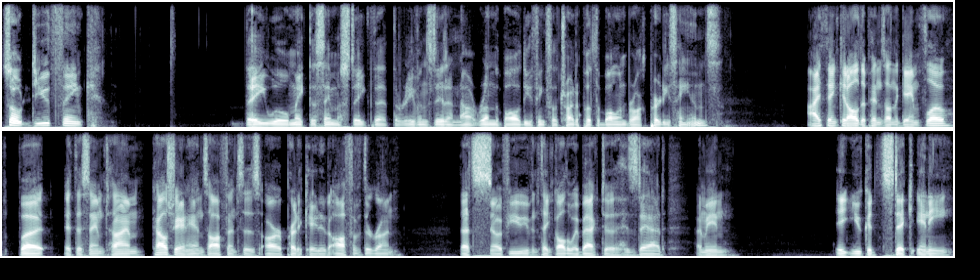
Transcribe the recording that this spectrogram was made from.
So, do you think they will make the same mistake that the Ravens did and not run the ball? Do you think they'll try to put the ball in Brock Purdy's hands? I think it all depends on the game flow, but at the same time, Kyle Shanahan's offenses are predicated off of the run. That's you know, if you even think all the way back to his dad. I mean, it, you could stick any,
